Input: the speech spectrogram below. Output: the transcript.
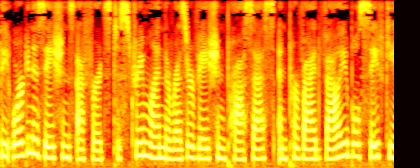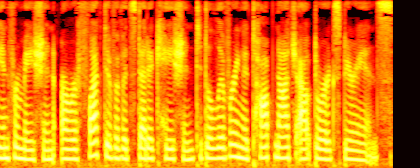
The organization's efforts to streamline the reservation process and provide valuable safety information are reflective of its dedication to delivering a top notch outdoor experience.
